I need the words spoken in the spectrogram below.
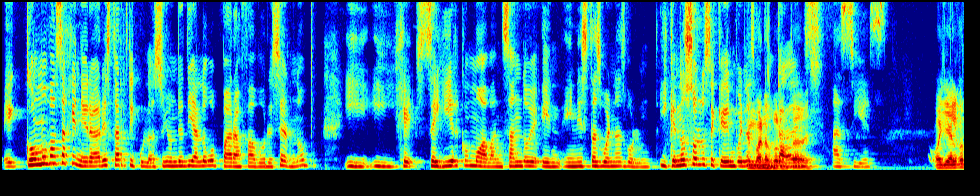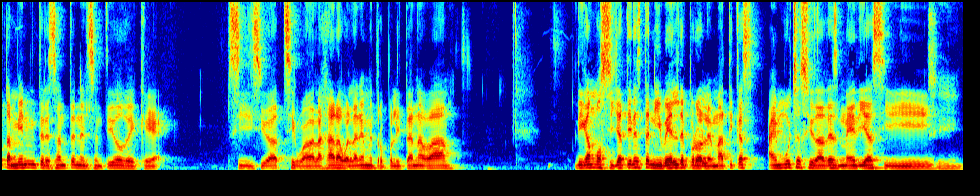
eh, ¿cómo vas a generar esta articulación de diálogo para favorecer, ¿no? Y, seguir como avanzando en, en estas buenas voluntades. Y que no solo se queden buenas, buenas voluntades. Así es. Oye, algo también interesante en el sentido de que si ciudad, si Guadalajara o el área metropolitana va, digamos, si ya tiene este nivel de problemáticas, hay muchas ciudades medias y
